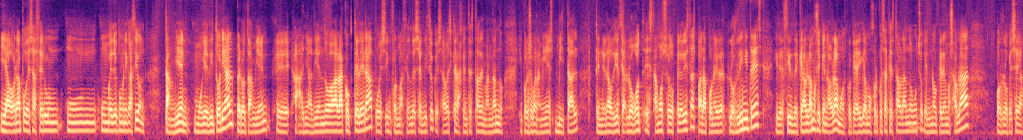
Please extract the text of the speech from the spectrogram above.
y ahora puedes hacer un, un medio de comunicación también muy editorial, pero también eh, añadiendo a la coctelera pues información de servicio que sabes que la gente está demandando y por eso para mí es vital tener audiencia. Luego estamos los periodistas para poner los límites y decir de qué hablamos y qué no hablamos, porque hay a lo mejor cosas que está hablando mucho que no queremos hablar por lo que sea,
